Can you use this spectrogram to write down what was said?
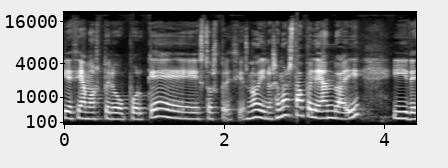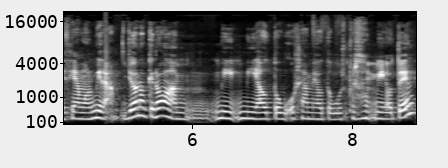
Y decíamos, pero ¿por qué estos precios? ¿no? Y nos hemos estado peleando ahí y decíamos, mira, yo no quiero mi, mi autobús, o sea, mi autobús, perdón, mi hotel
